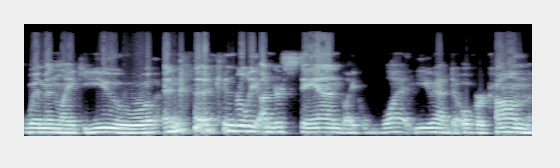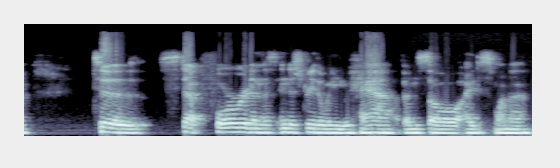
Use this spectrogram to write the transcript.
women like you and can really understand like what you had to overcome to step forward in this industry the way you have and so i just want to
